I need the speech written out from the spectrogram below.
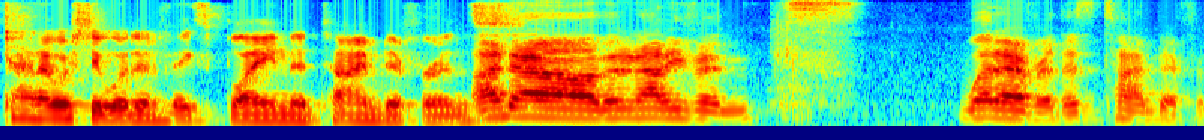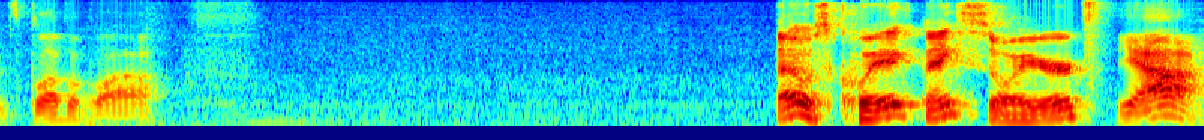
God, I wish they would have explained the time difference. I know, they're not even. Whatever, there's a time difference, blah, blah, blah. That was quick. Thanks, Sawyer. Yeah.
